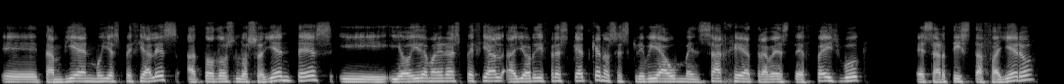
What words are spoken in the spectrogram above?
eh, también muy especiales a todos los oyentes y, y hoy de manera especial a Jordi Fresquet que nos escribía un mensaje a través de Facebook es artista fallero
